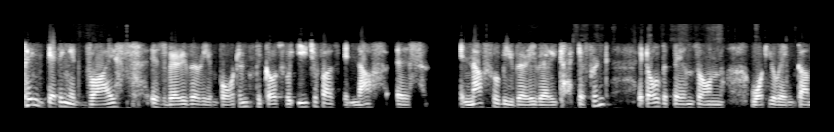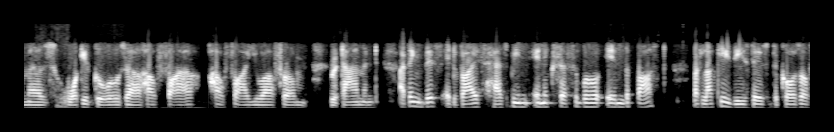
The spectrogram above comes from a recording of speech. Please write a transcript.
think getting advice is very, very important because for each of us, enough is enough will be very, very different. It all depends on what your income is, what your goals are, how far how far you are from retirement. I think this advice has been inaccessible in the past, but luckily these days, because of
